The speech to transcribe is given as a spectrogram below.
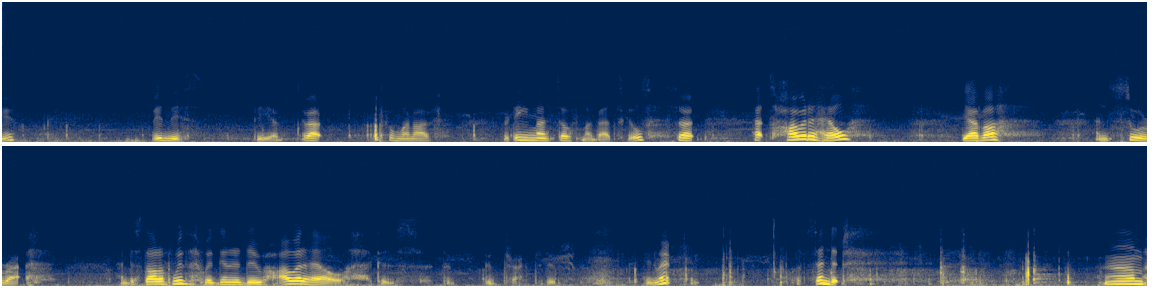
you in this video, about from when I've redeemed myself my bad skills. So, that's Highway to Hell, Yabba, and Sewer Rat. And to start off with, we're going to do Highway to Hell, because it's a good track to do. Anyway, let's send it. Um,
